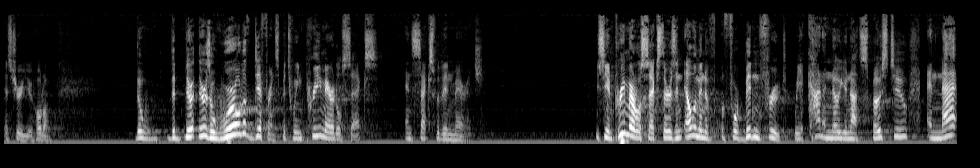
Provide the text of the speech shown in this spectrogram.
It's true of you. Hold on. The, the, there, there's a world of difference between premarital sex and sex within marriage. You see, in premarital sex, there's an element of, of forbidden fruit where you kind of know you're not supposed to, and that,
